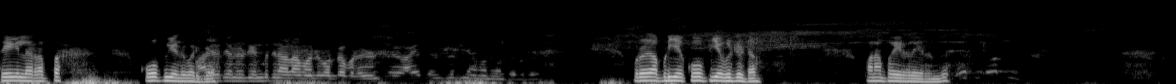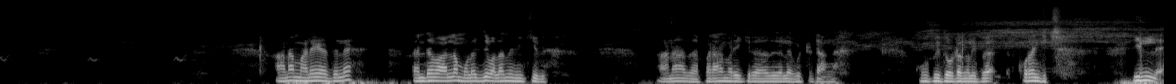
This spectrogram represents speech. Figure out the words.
தேயிலை ரப்பர் கோப்பி என்று எண்ணூற்றி எண்பத்தி நாலாம் ஆண்டு கொன்றப்பட்டது. ஒரு அப்படியே கோப்பியை விட்டுட்டோம். பணப்பயிரில் இருந்து. ஆனால் மலையத்தில் தண்டவாளெலாம் முளைச்சி வளர்ந்து நிற்கிது ஆனால் அதை பராமரிக்கிற அதுகளை விட்டுட்டாங்க. கோப்பி தோட்டங்கள் இப்போ குறைஞ்சிச்சு. இல்லை.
